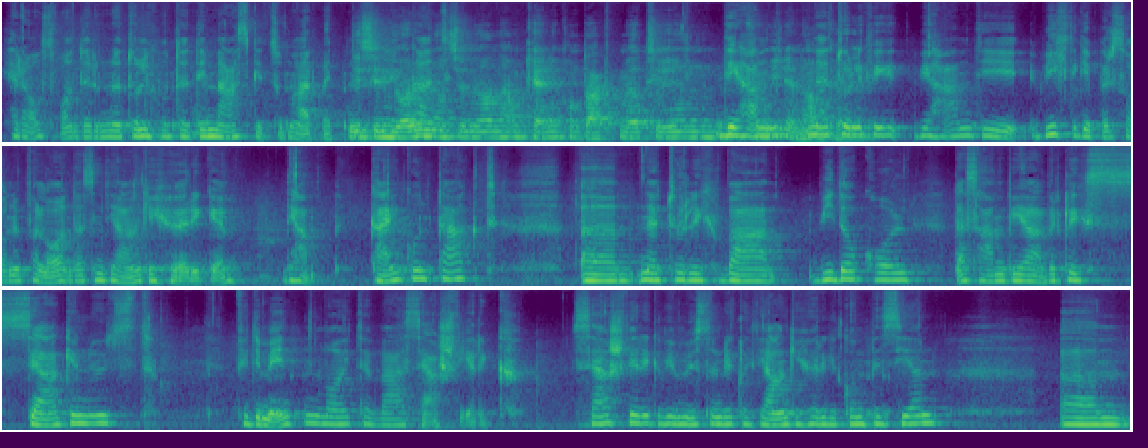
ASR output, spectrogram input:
Herausforderung, natürlich unter der Maske zu arbeiten. Die Seniorinnen und Senioren haben keinen Kontakt mehr zu ihren die Familien. Haben, natürlich, wir, wir haben die wichtigen Personen verloren, das sind die Angehörigen. Die haben keinen Kontakt. Ähm, natürlich war Videocall, das haben wir wirklich sehr genützt. Für die Mentenleute war es sehr schwierig. Sehr schwierig, wir müssen wirklich die Angehörigen kompensieren. Ähm,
